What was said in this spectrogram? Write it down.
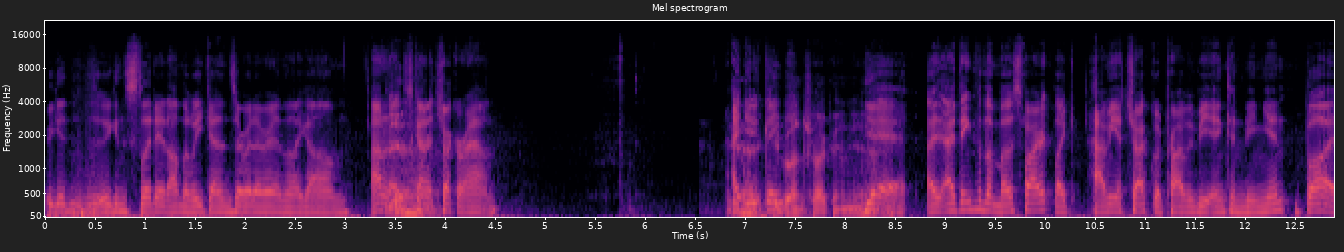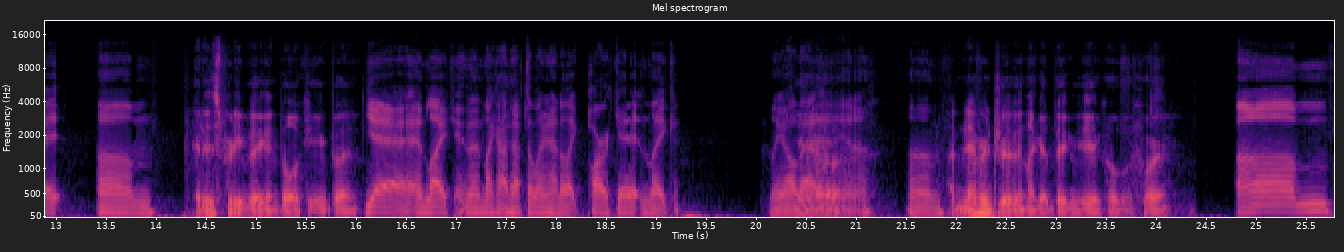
we can we can split it on the weekends or whatever, and like um, I don't know, just kind of truck around. I Yeah, do keep think- on trucking. Yeah. Yeah, I, I think for the most part, like having a truck would probably be inconvenient, but um, It is pretty big and bulky, but yeah, and like and then like I'd have to learn how to like park it and like like all that, Yeah. you know. Um, I've never driven like a big vehicle before. um,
